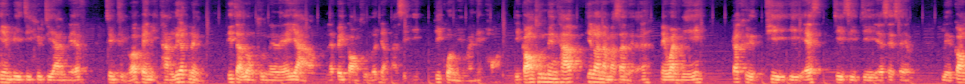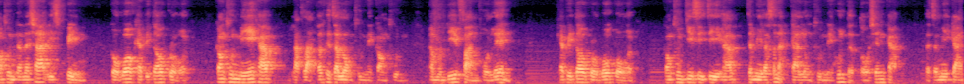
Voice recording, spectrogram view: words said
TMB GQG RMF จึงถือว่าเป็นอีกทางเลือกหนึ่ง ที่จะลงทุนในระยะยาว และเป็นกองทุนลดหย่อนภาษีที่ควรมีไว้ในพอร์ต อีกกองทุนหนึ่งครับ ที่เรานำมาเสนอในวันนี้ก็คือ TES GCG SSF หรือกองทุนธนาชาติ East Spring Global Capital Growth กองทุนนี้ครับหลักๆก็คือจะลงทุนในกองทุน Amundi Fund Poland Capital Global Growth กองทุน GCG ครับจะมีลักษณะการลงทุนในหุ้นเติบโตเช่นกัน แต่จะมีการ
